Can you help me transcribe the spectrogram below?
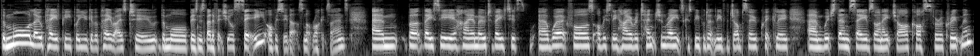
the more low paid people you give a pay rise to, the more business benefits you'll see. Obviously that's not rocket science. Um, but they see a higher motivated uh, workforce, obviously higher retention rates because people don't leave the job so quickly, um, which then saves on HR costs for recruitment.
